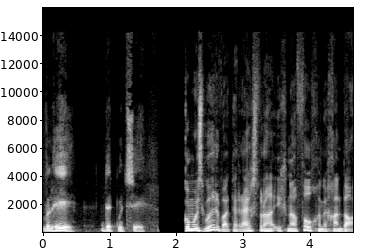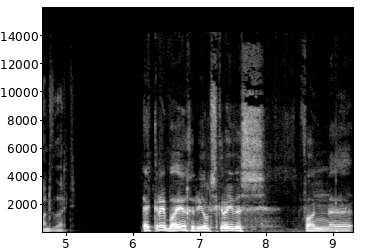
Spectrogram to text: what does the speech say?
wil hê dit moet sê. Kom ons hoor wat 'n regsvraag na volgende gaan beantwoord. Ek kry baie gereeld skrywes van uh,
